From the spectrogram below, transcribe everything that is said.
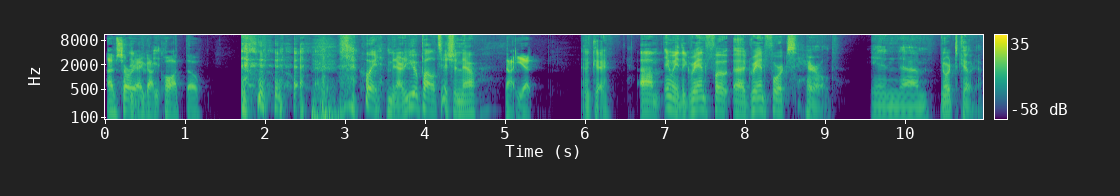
I'm sorry I got it- caught though. Wait a minute. Are you a politician now? Not yet. Okay. Um, anyway, the Grand, Fo- uh, Grand Forks Herald in um, North Dakota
